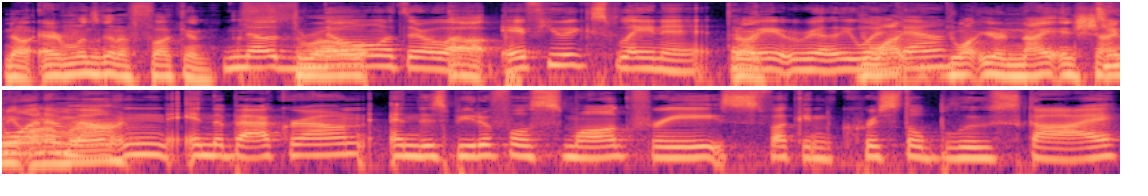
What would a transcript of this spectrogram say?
no, everyone's gonna fucking No, throw no one will throw up. up. If you explain it the way it really went want, down. You want your knight in Do shining you want armor? a mountain in the background and this beautiful smog-free fucking crystal blue sky?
